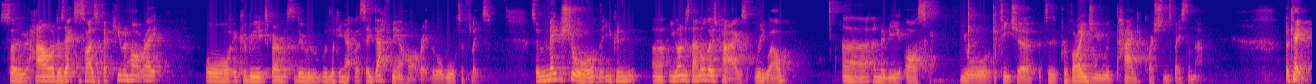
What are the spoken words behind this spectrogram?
So how does exercise affect human heart rate? Or it could be experiments to do with looking at, let's say, Daphnia heart rate, little water fleas. So make sure that you can uh, you understand all those PAGs really well, uh, and maybe ask your teacher to provide you with PAG questions based on that. Okay,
